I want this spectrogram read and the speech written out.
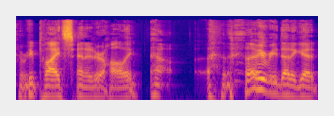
replied Senator Hawley. Let me read that again.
